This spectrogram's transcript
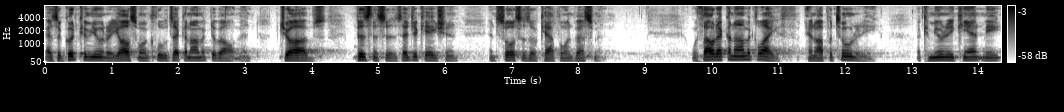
As a good community also includes economic development, jobs, businesses, education, and sources of capital investment. Without economic life and opportunity, a community can't meet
